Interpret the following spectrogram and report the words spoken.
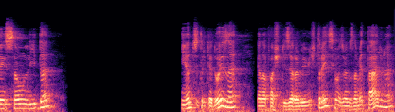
tensão lida 532, né? É na faixa de 0 a 1023, mais ou menos na metade, né?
